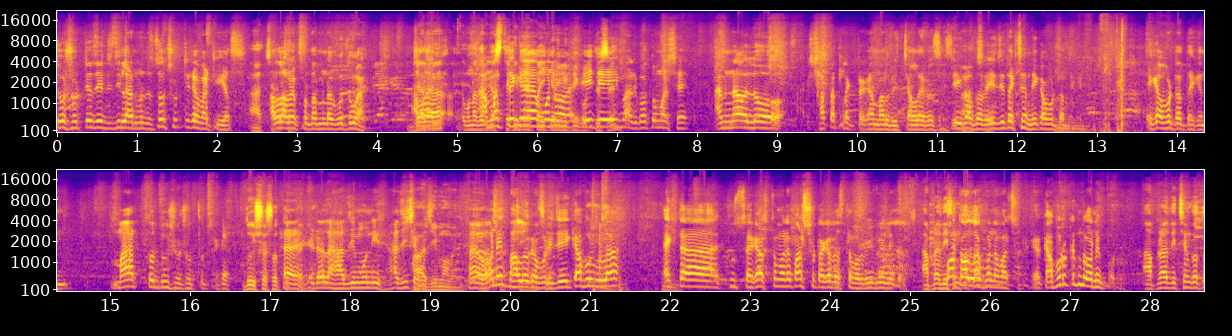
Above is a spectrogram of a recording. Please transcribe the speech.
চৌষট্টি যে জেলার মধ্যে চৌষট্টিটা পার্টি আছে। আচ্ছা, আল্লাহ রহমত আমরা দোয়া। যারা ওনাদের কাছ থেকে পাইকারি বিক্রি এই যে এই মাস গত মাসে আমি না হলো সাত আট লাখ টাকা মাল বেচছি আল্লাহ এই আচ্ছা। বাজারে এই যে দেখছেন এই কাপড়টা দেখেন। এই কাপড়টা দেখেন। মাত্র দুশো সত্তর টাকা। দুইশো সত্তর হ্যাঁ টাকা। এটা হলো হাজি মনির হাজি হাজি মোমেন। হ্যাঁ অনেক ভালো কাপড়। এই যে এই কাপড়গুলা একটা খুচরা কাস্টমারে পাঁচশো টাকা বেচতে পারবে এভেলেবেল আপনারা দিচ্ছেন কত লাগবে না পাঁচশো টাকা? কাপড় কিন্তু অনেক বড়। আপনারা দিচ্ছেন কত?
